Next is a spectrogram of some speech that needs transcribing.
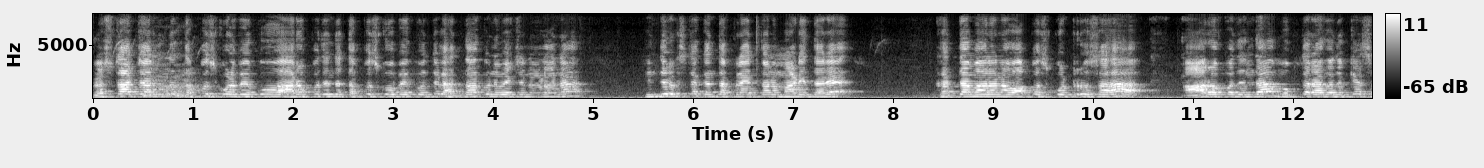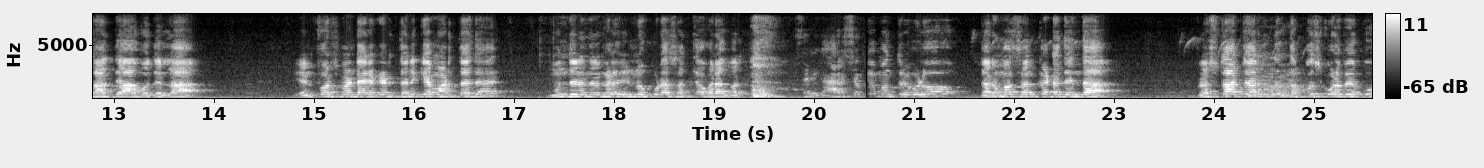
ಭ್ರಷ್ಟಾಚಾರದಿಂದ ತಪ್ಪಿಸ್ಕೊಳ್ಬೇಕು ಆರೋಪದಿಂದ ತಪ್ಪಿಸ್ಕೋಬೇಕು ಅಂತೇಳಿ ಹದಿನಾಲ್ಕು ನಿವೇಶನಗಳನ್ನ ಹಿಂದಿರುಗಿಸ್ತಕ್ಕಂಥ ಪ್ರಯತ್ನ ಮಾಡಿದ್ದಾರೆ. ಕದ್ದ ಮಾಲನ ವಾಪಸ್ ಕೊಟ್ಟರೂ ಸಹ ಆರೋಪದಿಂದ ಮುಕ್ತರಾಗೋದಕ್ಕೆ ಸಾಧ್ಯ ಆಗೋದಿಲ್ಲ ಎನ್ಫೋರ್ಸ್ಮೆಂಟ್ ಡೈರೆಕ್ಟರೇಟ್ ತನಿಖೆ ಮಾಡ್ತಾ ಇದೆ. ಮುಂದಿನ ದಿನಗಳಲ್ಲಿ ಇನ್ನೂ ಕೂಡ ಸತ್ಯ ಹೊರಗೆ ಬರ್ತದೆ. ಮುಖ್ಯಮಂತ್ರಿಗಳು ಧರ್ಮ ಸಂಕಟದಿಂದ ಭ್ರಷ್ಟಾಚಾರದಿಂದ ತಪ್ಪಿಸ್ಕೊಳ್ಬೇಕು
